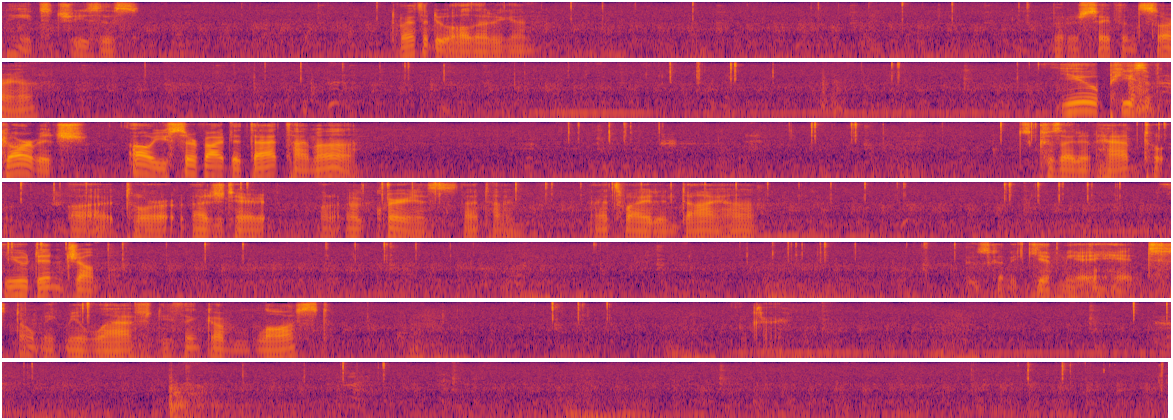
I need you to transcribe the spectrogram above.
Neat, Jesus. Do I have to do all that again? Better safe than sorry, huh? You piece of garbage. Oh, you survived it that time, huh? Because I didn't have to uh, Tor Aquarius that time. That's why I didn't die, huh? You didn't jump. Who's gonna give me a hint? Don't make me laugh. Do you think I'm lost? Okay.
